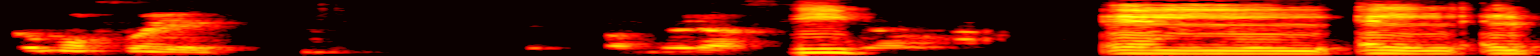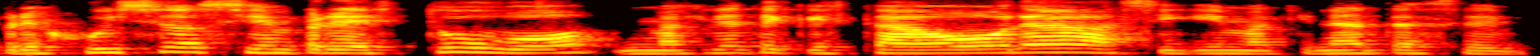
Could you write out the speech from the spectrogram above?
¿Cómo fue cuando eras Sí. el, el- el prejuicio siempre estuvo, imagínate que está ahora, así que imagínate hace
